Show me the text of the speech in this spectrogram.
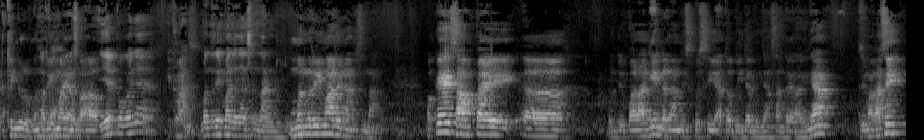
yakin dulu menerima Apa? yang soal ya pokoknya Ikhlas. menerima dengan senang dulu menerima dengan senang. Oke, sampai eh, berjumpa lagi dengan diskusi atau bincang-bincang santai lainnya. Terima kasih.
